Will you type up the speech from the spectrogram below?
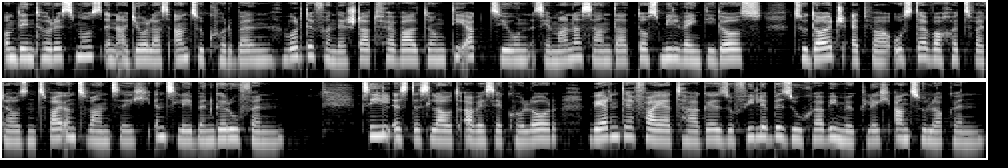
Um den Tourismus in Ayolas anzukurbeln, wurde von der Stadtverwaltung die Aktion Semana Santa 2022, zu Deutsch etwa Osterwoche 2022, ins Leben gerufen. Ziel ist es laut ABC Color, während der Feiertage so viele Besucher wie möglich anzulocken.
